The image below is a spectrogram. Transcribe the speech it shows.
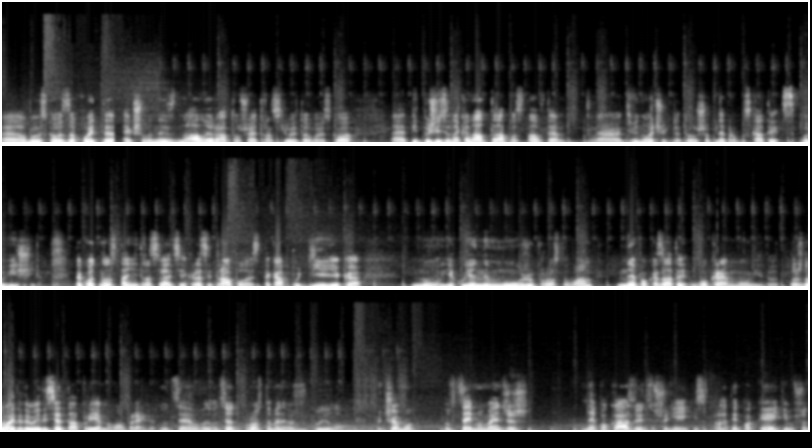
Е, Обов'язково заходьте. Якщо ви не знали раптом, що я транслюю, то обов'язково е, підпишіться на канал та поставте е, дзвіночок для того, щоб не пропускати сповіщення. Так от на останній трансляції якраз і трапилась така подія, яка, ну, яку я не можу просто вам не показати в окремому відео. Тож давайте дивитися та приємного вам перегляду. Ну це, оце от просто мене вбило. Причому ну, в цей момент же ж не показується, що є якісь втрати пакетів, що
